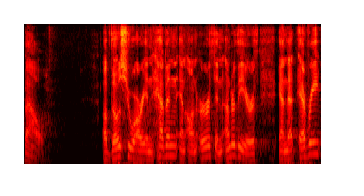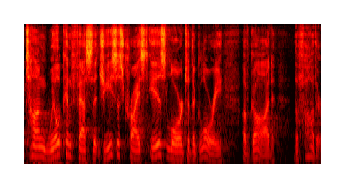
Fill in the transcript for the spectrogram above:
Bow. Of those who are in heaven and on earth and under the earth, and that every tongue will confess that Jesus Christ is Lord to the glory of God the Father.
